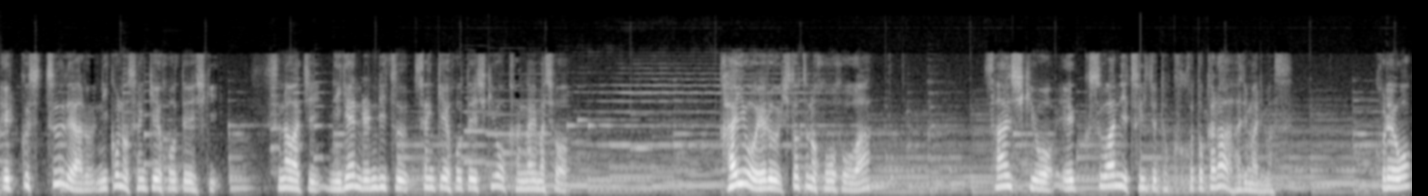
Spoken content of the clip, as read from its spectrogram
x2 である2個の線形方程式、すなわち二元連立線形方程式を考えましょう。解を得る一つの方法は、3式を x1 について解くことから始まります。これを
